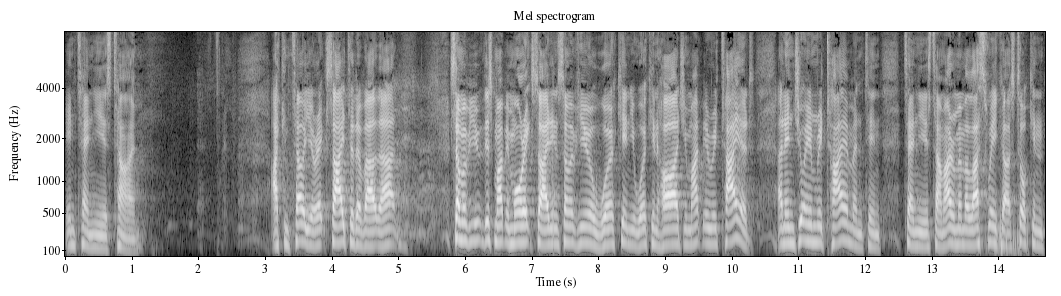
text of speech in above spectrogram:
in 10 years' time. I can tell you're excited about that. Some of you, this might be more exciting. Some of you are working, you're working hard. You might be retired and enjoying retirement in 10 years' time. I remember last week I was talking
